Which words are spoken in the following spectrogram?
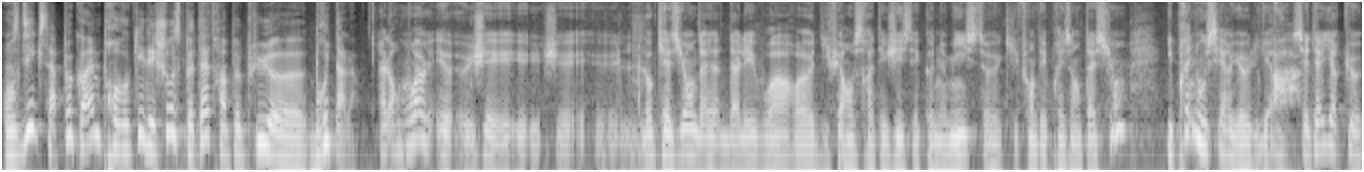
on se dit que ça peut quand même provoquer des choses peut-être un peu plus brutales. Alors moi, euh, j'ai l'occasion d'aller voir euh, différents stratégistes économistes euh, qui font des présentations. Ils prennent au sérieux l'IA. Ah. C'est-à-dire que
